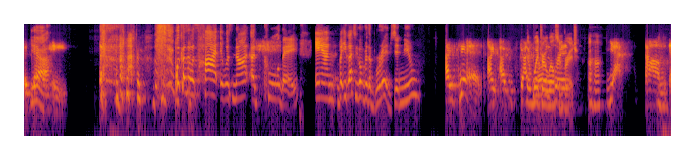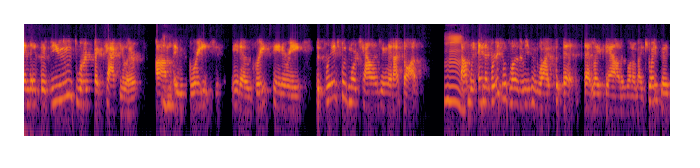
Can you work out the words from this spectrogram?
It's Yeah. like eight. well, because it was hot, it was not a cool day, and but you got to go over the bridge, didn't you? I did. I, I got the to go Woodrow to Wilson Bridge. Uh huh. Yes. Um, And the, the views were spectacular. Um, It was great, you know, great scenery. The bridge was more challenging than I thought. Mm. Um, and the bridge was one of the reasons why I put that, that lake down as one of my choices.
